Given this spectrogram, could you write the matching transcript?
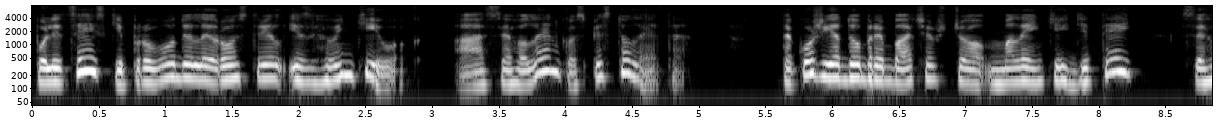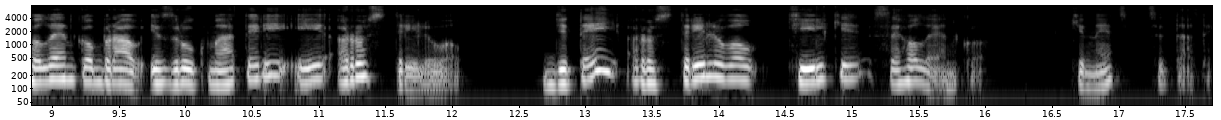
Поліцейські проводили розстріл із гвинтівок, а Сеголенко з пістолета. Також я добре бачив, що маленьких дітей Сеголенко брав із рук матері і розстрілював. Дітей розстрілював тільки Сеголенко. Кінець цитати.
